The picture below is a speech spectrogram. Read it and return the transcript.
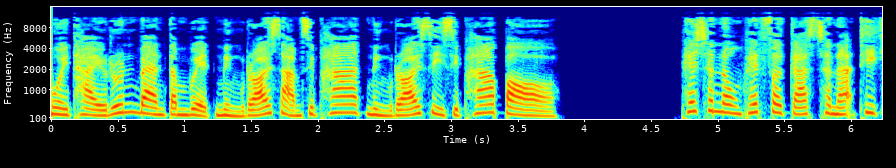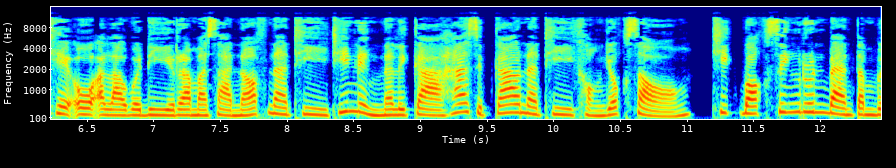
มวยไทยรุ่นแบนตัมเวท 135-145 ปอ เพชรนงเพชรเฟอร์กัส ชนะ TKO อลาวดี รามาซานอฟ นาทีที่ 1 นาฬิกา 59 นาทีของยก 2 คิกบ็อกซิ่งรุ่นแบนตัมเว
